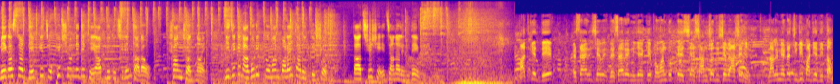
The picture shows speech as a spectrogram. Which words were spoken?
মেগাস্টার দেবকে চোখের সামনে দেখে আপ্লুত ছিলেন তারাও। সাংসদ নয়, নিজেকে নাগরিক প্রমাণ করাই তার উদ্দেশ্য। কাজ শেষে জানালেন দেব। আজকে দেব, এসআইআর হিসেবে এসআইআর নিজেকে প্রমাণ করতে এসছে সাংসদ হিসেবে আসেনি। নাহলে আমি একটা চিঠি পাঠিয়ে দিতাম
